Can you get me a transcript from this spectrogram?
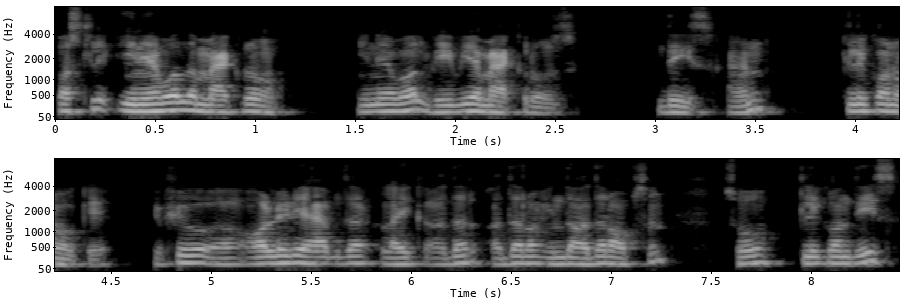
firstly enable the macro, enable VBA macros, this and click on OK. If you uh, already have the like other other in the other option, so click on this,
